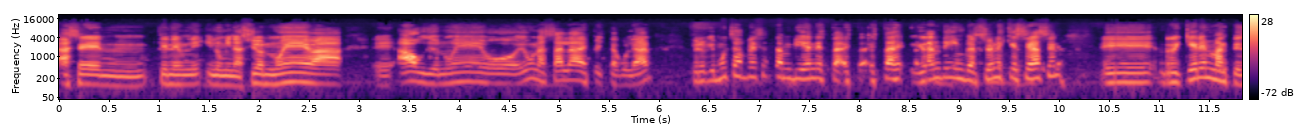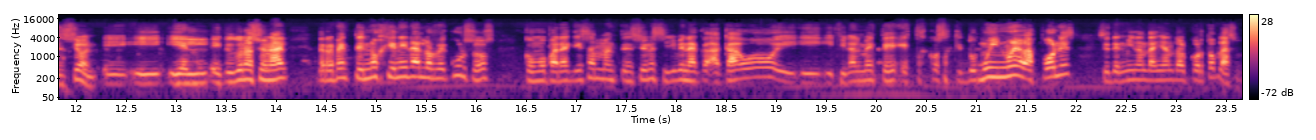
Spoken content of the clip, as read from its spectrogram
hacen, tienen iluminación nueva, eh, audio nuevo, es una sala espectacular, pero que muchas veces también estas grandes inversiones que se hacen eh, requieren mantención y, el Instituto Nacional de repente no genera los recursos como para que esas mantenciones se lleven a, cabo y, finalmente estas cosas que tú muy nuevas pones se terminan dañando al corto plazo.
